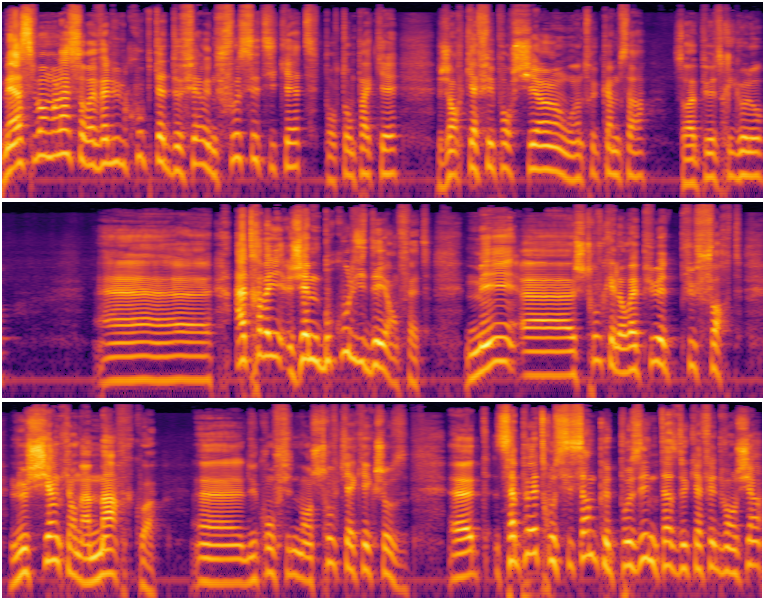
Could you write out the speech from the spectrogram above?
Mais à ce moment-là, ça aurait valu le coup peut-être de faire une fausse étiquette pour ton paquet, genre café pour chien ou un truc comme ça. Ça aurait pu être rigolo. Euh, à travailler, j'aime beaucoup l'idée en fait, mais euh, je trouve qu'elle aurait pu être plus forte. Le chien qui en a marre, quoi. Euh, du confinement. Je trouve qu'il y a quelque chose. Euh, ça peut être aussi simple que de poser une tasse de café devant le chien,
